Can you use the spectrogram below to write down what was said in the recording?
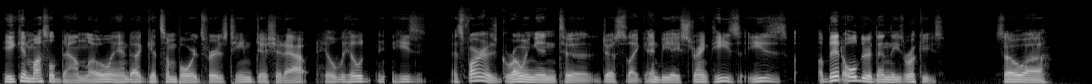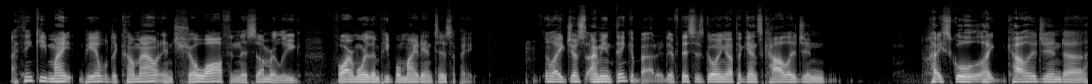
He can muscle down low and uh, get some boards for his team, dish it out. He'll he'll he's as far as growing into just like NBA strength. He's he's a bit older than these rookies, so uh, I think he might be able to come out and show off in this summer league far more than people might anticipate. Like, just, I mean, think about it. If this is going up against college and high school, like college and uh,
